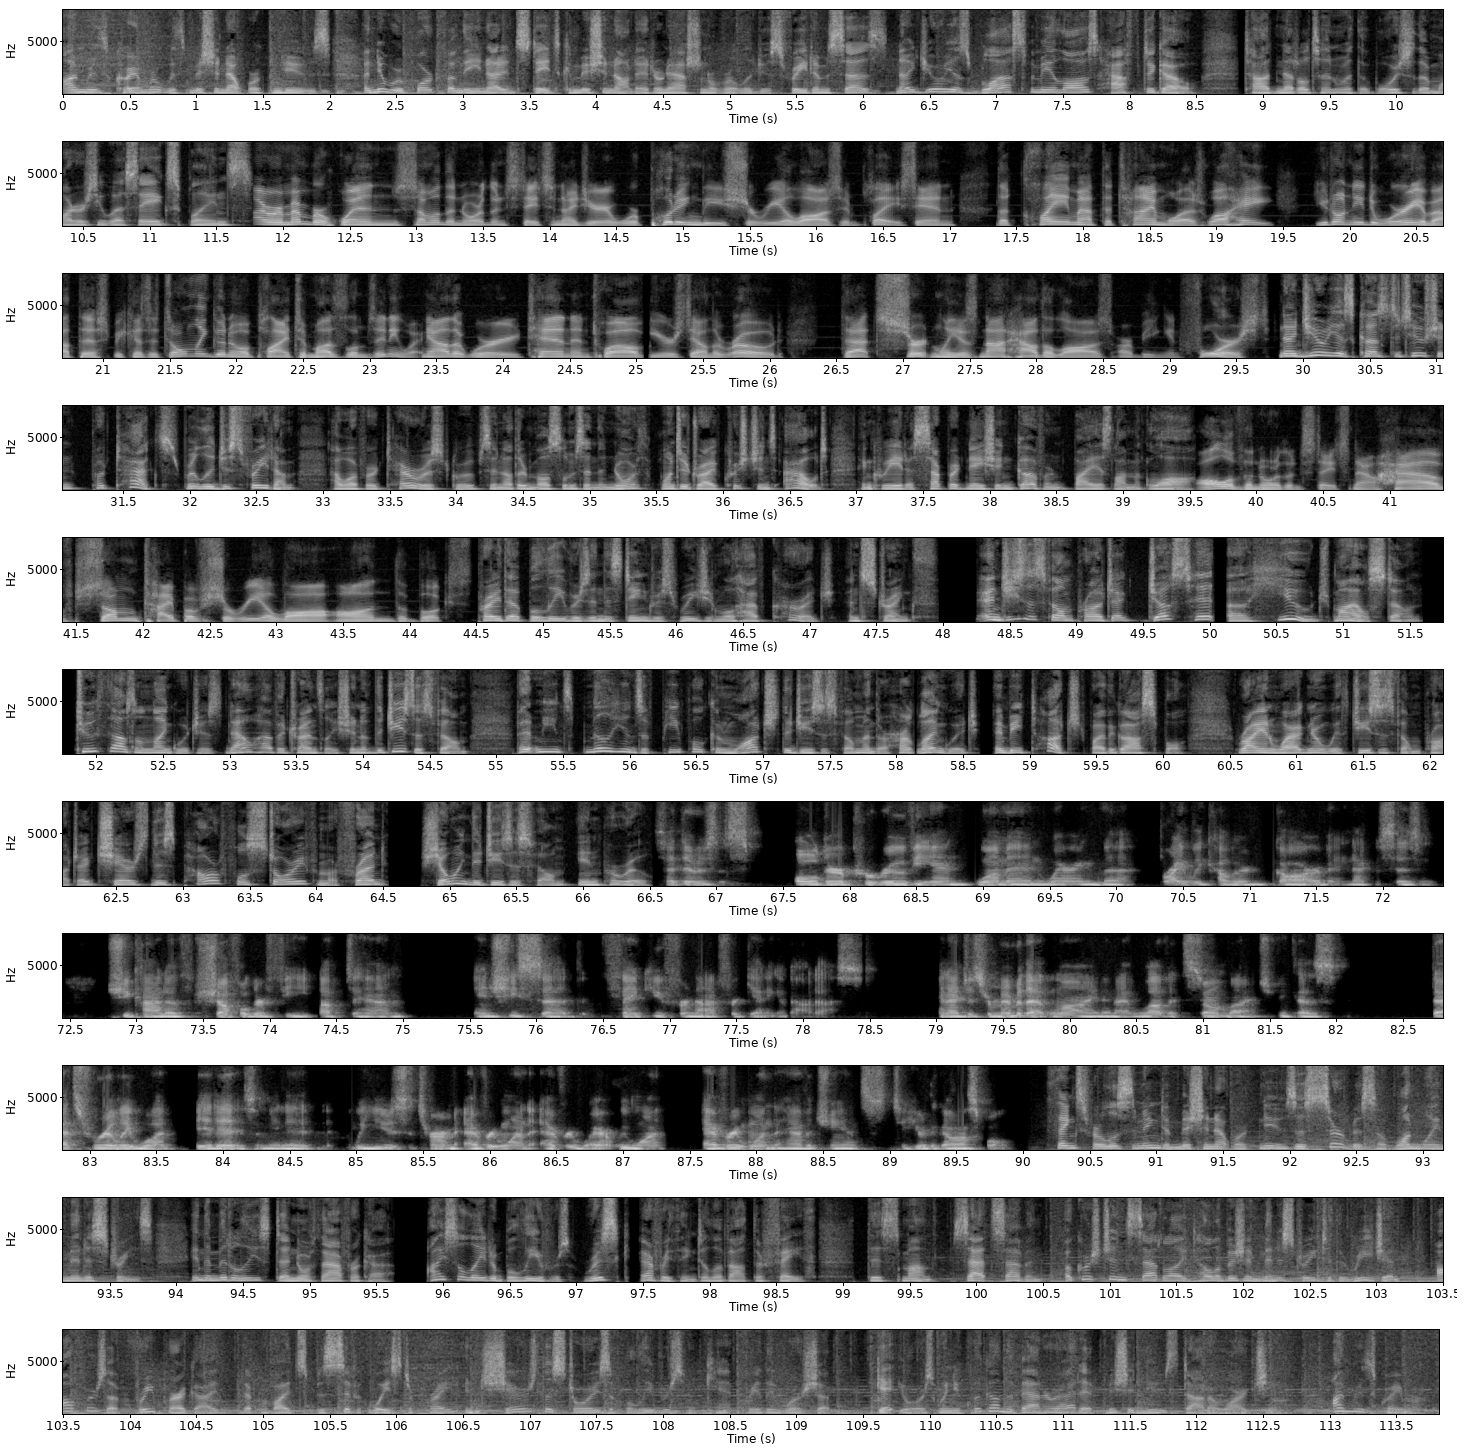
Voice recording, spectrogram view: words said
I'm Ruth Kramer with Mission Network News. A new report from the United States Commission on International Religious Freedom says Nigeria's blasphemy laws have to go. Todd Nettleton with the Voice of the Martyrs USA explains. I remember when some of the northern states in Nigeria were putting these Sharia laws in place, and the claim at the time was, well, hey, you don't need to worry about this because it's only going to apply to Muslims anyway. Now that we're 10 and 12 years down the road, that certainly is not how the laws are being enforced. Nigeria's constitution protects religious freedom. However, terrorist groups and other Muslims in the north want to drive Christians out and create a separate nation governed by Islamic law. All of the northern states now have some type of Sharia law on the books. Pray that believers in this dangerous region will have courage and strength. And Jesus Film Project just hit a huge milestone. 2,000 languages now have a translation of the Jesus film. That means millions of people can watch the Jesus film in their heart language and be touched by the gospel. Ryan Wagner with Jesus Film Project shares this powerful story from a friend showing the Jesus film in Peru. Said there was this older Peruvian woman wearing the brightly colored garb and necklaces, and she kind of shuffled her feet up to him and she said, Thank you for not forgetting about us. And I just remember that line and I love it so much because that's really what it is. I mean, it, we use the term everyone everywhere. We want everyone to have a chance to hear the gospel. Thanks for listening to Mission Network News, a service of One Way Ministries in the Middle East and North Africa. Isolated believers risk everything to live out their faith. This month, Sat7, a Christian satellite television ministry to the region, offers a free prayer guide that provides specific ways to pray and shares the stories of believers who can't freely worship. Get yours when you click on the banner ad at missionnews.org. I'm Ruth Kramer.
